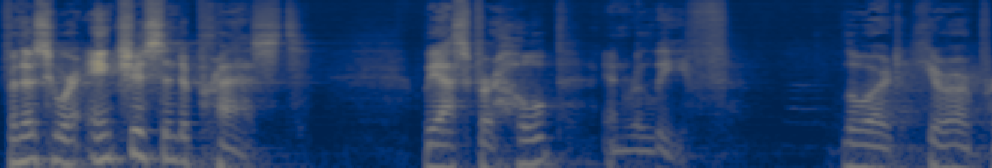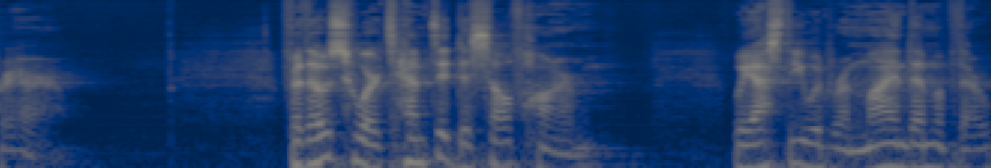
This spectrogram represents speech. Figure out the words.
For those who are anxious and depressed, we ask for hope and relief. Lord, hear our prayer. For those who are tempted to self harm, we ask that you would remind them of their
